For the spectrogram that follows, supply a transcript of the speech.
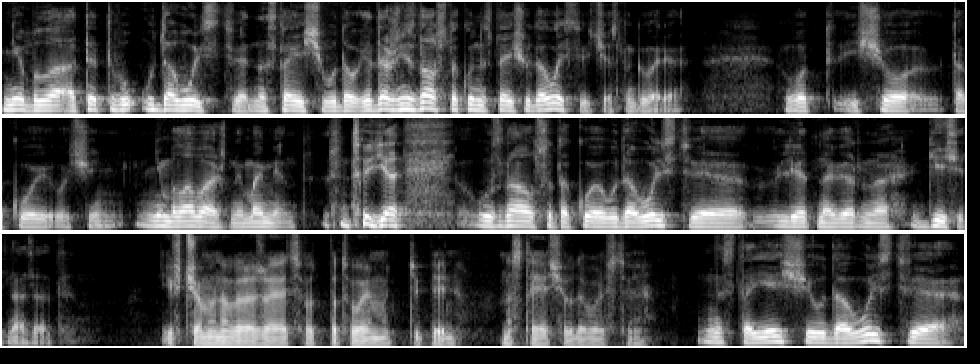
Не было от этого удовольствия, настоящего удовольствия. Я даже не знал, что такое настоящее удовольствие, честно говоря. Вот еще такой очень немаловажный момент. Я узнал, что такое удовольствие лет, наверное, 10 назад – И в чем оно выражается, вот по-твоему, теперь настоящее удовольствие? Настоящее удовольствие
